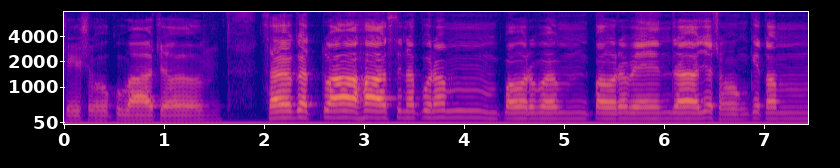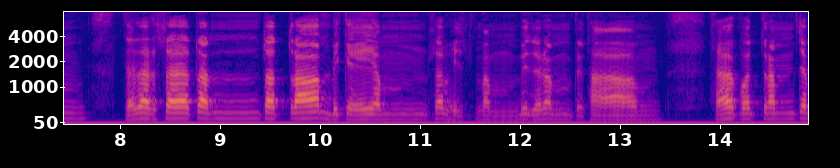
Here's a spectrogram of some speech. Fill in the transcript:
शेषोकुवाच स गास्तिनपुरम पौरव पौरवेन्द्र यशोकित ददर्श तत्राम्बिकेयं सभीस्म भीष्मं विदुरं पृथाम् सपुत्रं च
